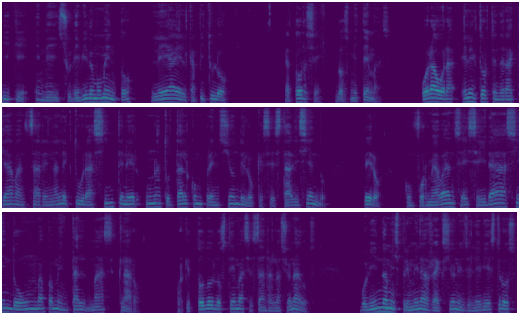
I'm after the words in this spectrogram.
y que en su debido momento lea el capítulo 14, los mitemas. Por ahora, el lector tendrá que avanzar en la lectura sin tener una total comprensión de lo que se está diciendo, pero conforme avance se irá haciendo un mapa mental más claro, porque todos los temas están relacionados. Volviendo a mis primeras reacciones de Levi Strauss,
